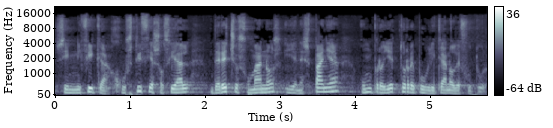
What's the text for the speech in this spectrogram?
significa justicia social, derechos humanos y, en España, un proyecto republicano de futuro.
